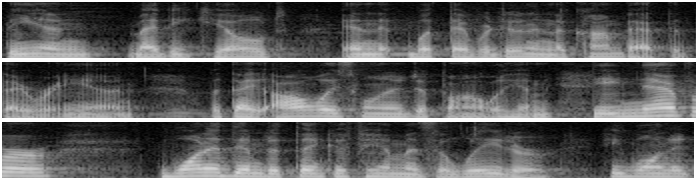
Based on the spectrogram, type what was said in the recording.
being maybe killed in what they were doing in the combat that they were in. But they always wanted to follow him. He never wanted them to think of him as a leader. He wanted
